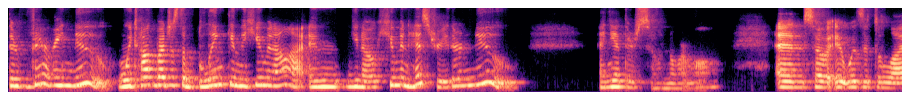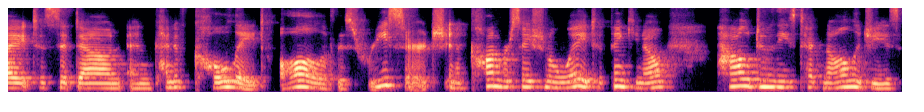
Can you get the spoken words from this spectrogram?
They're very new. When we talk about just a blink in the human eye in you know human history they're new. And yet they're so normal and so it was a delight to sit down and kind of collate all of this research in a conversational way to think you know how do these technologies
